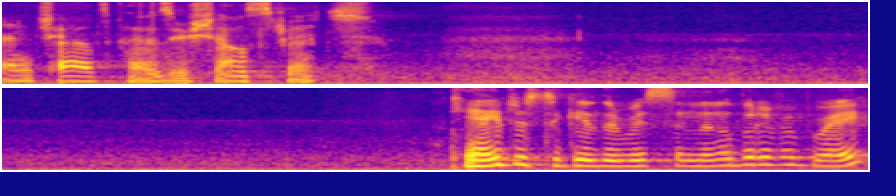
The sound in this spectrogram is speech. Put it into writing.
and child's pose or shell stretch. Okay, just to give the wrists a little bit of a break,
